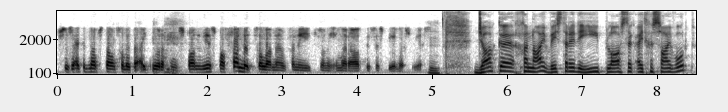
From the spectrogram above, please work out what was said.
soos ek dit nou verstaan sal dit 'n uitnodigingsspan wees, maar van dit sal dan nou van die van die Emirate se spelers wees. Hmm. Jacques, gaan daai wedstryde hier plaaslik uitgesaai word?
